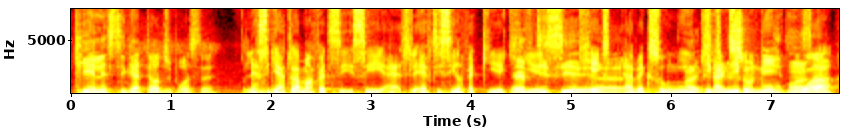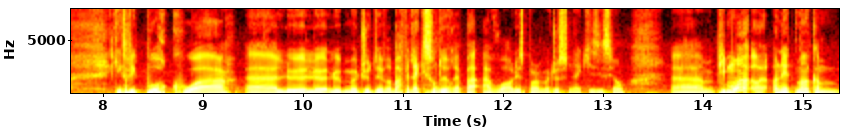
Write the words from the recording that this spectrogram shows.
qui est l'instigateur du procès? L'instigateur, mais en fait, c'est c'est, euh, le FTC en fait, qui, qui, FTC, qui euh, expli- avec Sony, avec qui explique Sony, pourquoi, qui explique pourquoi euh, le, le, le merger devrait... En fait, l'acquisition ne devrait pas avoir lieu. C'est pas un merger, c'est une acquisition. Euh, puis moi, honnêtement, comme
